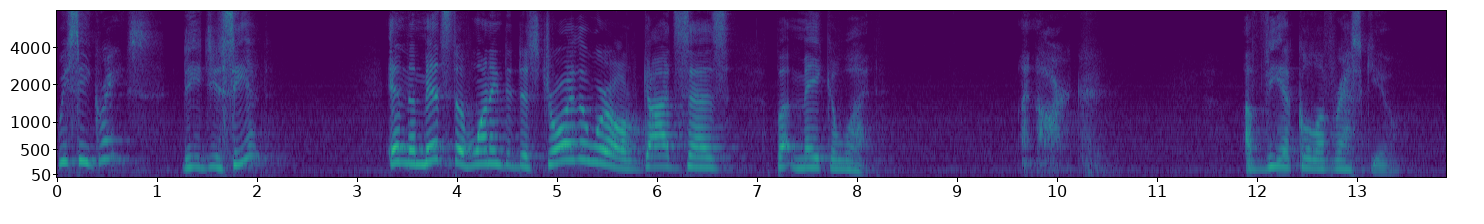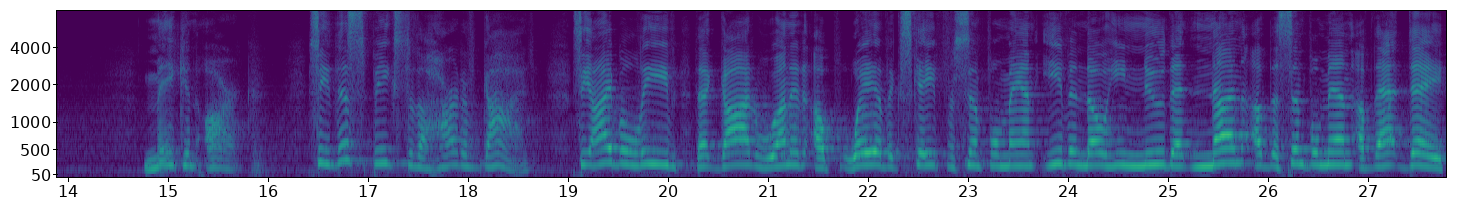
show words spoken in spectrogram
We see grace. Did you see it? In the midst of wanting to destroy the world, God says, but make a what? An ark, a vehicle of rescue make an ark. See, this speaks to the heart of God. See, I believe that God wanted a way of escape for sinful man, even though he knew that none of the sinful men of that day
